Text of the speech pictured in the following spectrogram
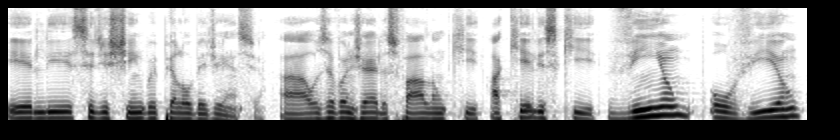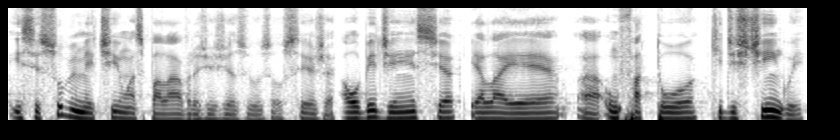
ele se distingue pela obediência. Ah, os evangelhos falam que aqueles que vinham ouviam e se submetiam às palavras de Jesus, ou seja, a obediência ela é uh, um fator que distingue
